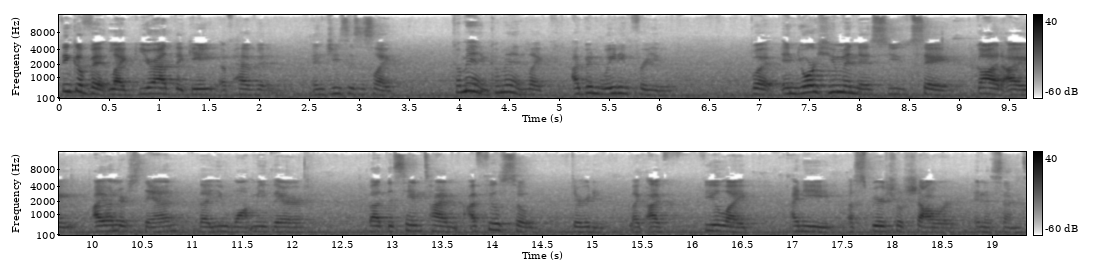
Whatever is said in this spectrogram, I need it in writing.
think of it like you're at the gate of heaven, and Jesus is like, Come in, come in. Like, I've been waiting for you. But in your humanness, you say, God, I, I understand that you want me there. But at the same time, I feel so dirty. Like, I feel like I need a spiritual shower in a sense.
